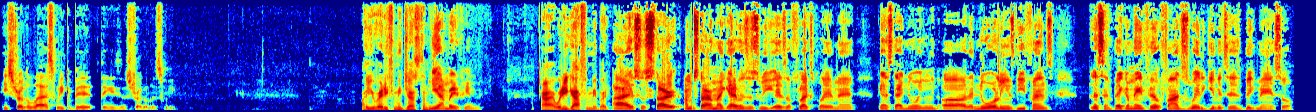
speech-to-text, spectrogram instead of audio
He struggled last week a bit. I think he's going to struggle this week. Are you ready for me, Justin? Yeah, I'm ready for you. All right. What do you got for me, bud? All right, so start. I'm starting Mike Evans this week as a flex player, man, against that New England, uh, the New Orleans defense. Listen, Baker Mayfield finds his way to give it to his big man. So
